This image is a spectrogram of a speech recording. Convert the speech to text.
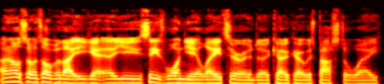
and also on top of that, you get uh, you see it's one year later, and uh, Coco has passed away,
